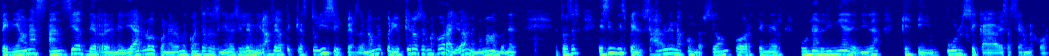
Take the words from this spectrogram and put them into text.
tenía unas ansias de remediarlo, de ponerme cuentas al Señor y decirle, mira, fíjate que esto hice, perdóname, pero yo quiero ser mejor, ayúdame, no me abandones. Entonces, es indispensable en la conversión poder tener una línea de vida que te impulse cada vez a ser mejor,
